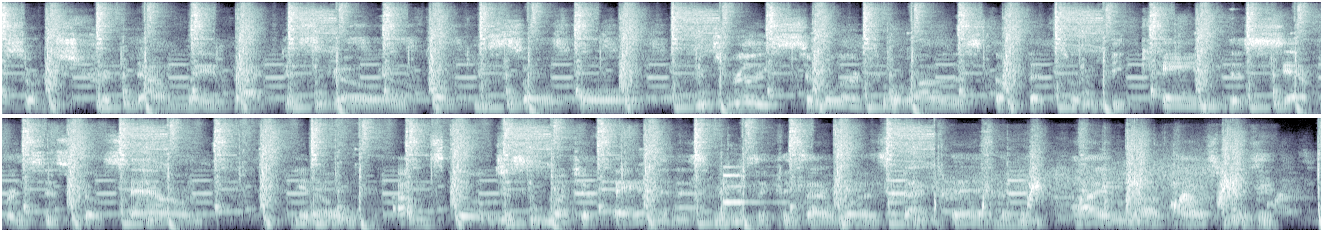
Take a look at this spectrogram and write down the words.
Sort of stripped down, laid back disco, funky soulful, it's really similar to a lot of the stuff that sort of became this San Francisco sound. You know, I'm still just as much a fan of this music as I was back then. I mean, I love house music.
